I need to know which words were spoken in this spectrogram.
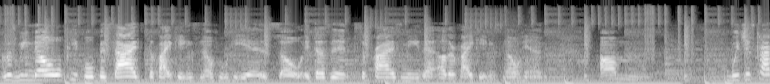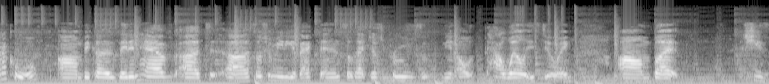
because we know people besides the Vikings know who he is, so it doesn't surprise me that other Vikings know him. Um, which is kind of cool um, because they didn't have uh, t- uh, social media back then, so that just proves, you know, how well he's doing. Um, but she's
